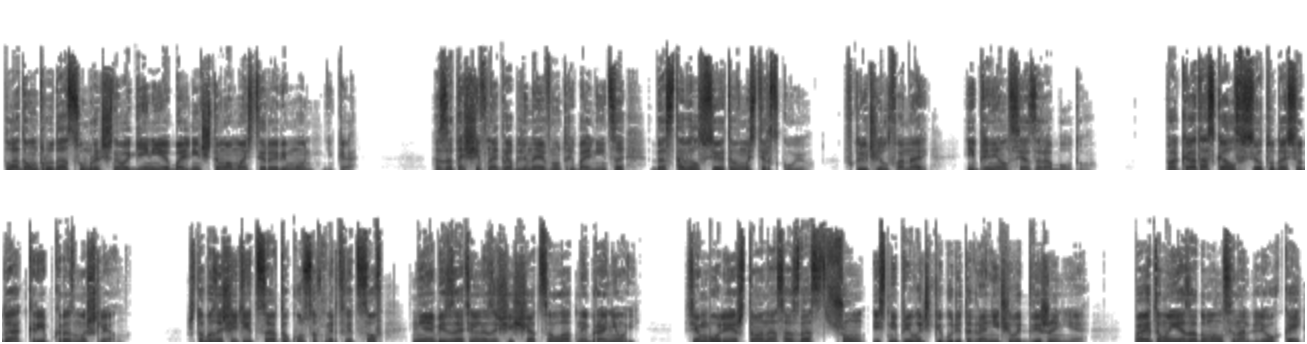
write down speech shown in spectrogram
плодом труда сумрачного гения больничного мастера-ремонтника. Затащив награбленное внутрь больницы, доставил все это в мастерскую, включил фонарь и принялся за работу. Пока таскал все туда-сюда, крепко размышлял. Чтобы защититься от укусов мертвецов, не обязательно защищаться латной броней. Тем более, что она создаст шум и с непривычки будет ограничивать движение. Поэтому я задумался над легкой,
